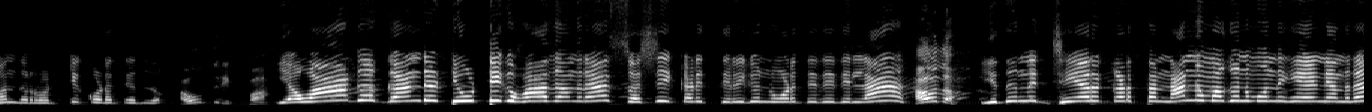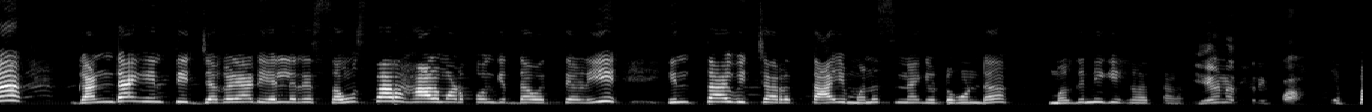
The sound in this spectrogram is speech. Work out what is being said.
ಒಂದ್ ರೊಟ್ಟಿ ಕೊಡತಿದ್ಲು. ಹೌದ್ರಿಪ್ಪ. ಯಾವಾಗ ಗಂಡ ಡ್ಯೂಟಿಗೆ ಹೋದಂದ್ರ ಸಸಿ ಕಡೆ ತಿರುಗಿ ನೋಡ್ತಿದ್ದಿಲ್ಲ ಹೌದು. ಇದನ್ನ ಜೇರ್ ಕಡತ ನನ್ನ ಮಗನ ಮುಂದೆ ಹೇಳಿ ಅಂದ್ರ ಗಂಡ ಹಿಂತಿ ಜಗಳಾಡಿ ಎಲ್ಲರ ಸಂಸಾರ ಹಾಳು ಅಂತ ಅಂತೇಳಿ ಇಂತ ವಿಚಾರ ತಾಯಿ ಮನಸ್ಸಿನಾಗ ಇಟ್ಟುಕೊಂಡ ಮಗನಿಗೆ ಹೇಳ್ತಾಳ. ಏನತ್ರಿಪ್ಪ? ಯಪ್ಪ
